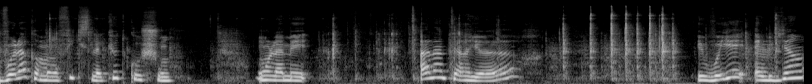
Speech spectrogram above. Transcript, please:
Voilà comment on fixe la queue de cochon on la met à l'intérieur et vous voyez, elle vient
